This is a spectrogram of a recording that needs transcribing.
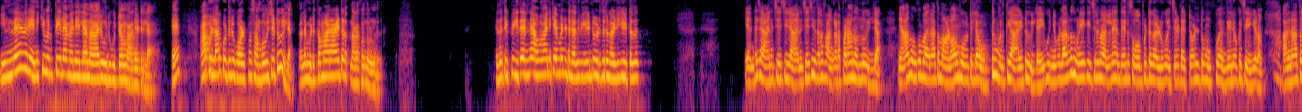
ഇന്നേ വരെ എനിക്ക് വൃത്തിയില്ല മെനയില്ല എന്ന് ആരും ഒരു കുറ്റവും പറഞ്ഞിട്ടില്ല. ഏ? ആ പിള്ളേർക്കൊട്ടൊരു കുഴപ്പം സംഭവിച്ചിട്ടുമില്ല. നല്ല മിടുക്കന്മാരായിട്ട് നടക്കുന്നുണ്ട്. എന്നിട്ട് ഇപ്പൊ ഇത് എന്നെ അപമാനിക്കാൻ വേണ്ടിട്ടല്ലേ? അത് വീണ്ടും എടുത്തിട്ട് കഴുകിയിട്ടത് എന്റെ ജാനു ചേച്ചി ജാനു ചേച്ചി ഇത്ര സങ്കടപ്പെടാനൊന്നും ഇല്ല ഞാൻ നോക്കുമ്പോ അതിനകത്ത് മണവും പോയിട്ടില്ല ഒട്ടും വൃത്തിയായിട്ടും ഇല്ല ഈ കുഞ്ഞു പിള്ളേർക്ക് തുണിയൊക്കെ ഇച്ചിരി നല്ല എന്തെങ്കിലും സോപ്പിട്ട് കഴുകുമോ ഇച്ചിരി ഡെറ്റോൾ ഇട്ട് മുക്കോ എന്തെങ്കിലും ഒക്കെ ചെയ്യണം. അതിനകത്ത്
